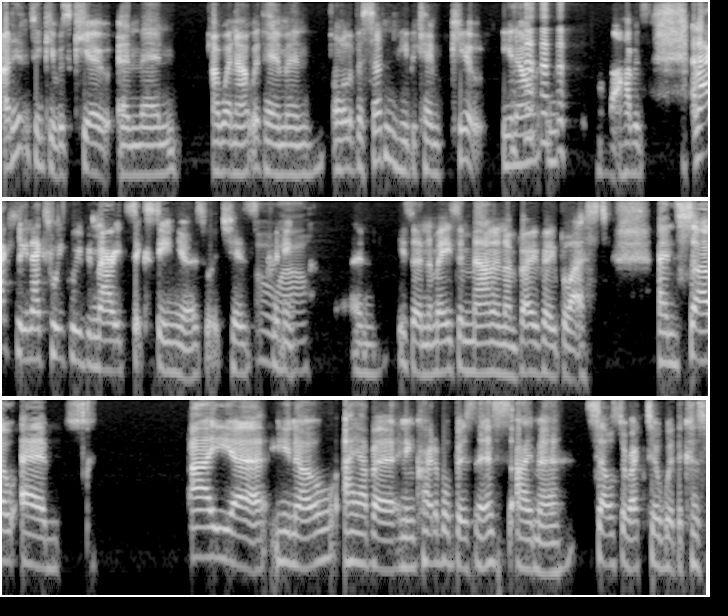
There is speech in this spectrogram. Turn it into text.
I didn't think he was cute, and then I went out with him, and all of a sudden he became cute. You know, that happens. And actually, next week we've been married 16 years, which is Oh, pretty. wow. And he's an amazing man, and I'm very, very blessed. And so, um, I, uh, you know, I have a, an incredible business. I'm a sales director with a cos-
